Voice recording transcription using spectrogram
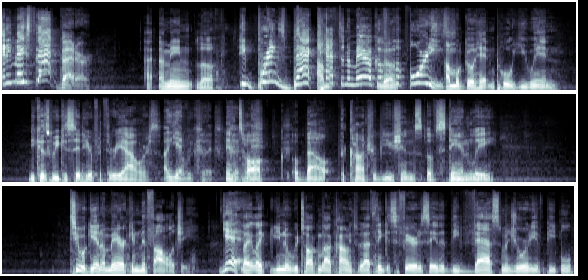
and he makes that better. I mean, look, He brings back Captain America from the 40s. I'm gonna go ahead and pull you in because we could sit here for three hours Uh, yeah, we could. and Couldn't talk about the contributions of Stan Lee to again American mythology. Yeah. Like like you know, we're talking about comics, but I think it's fair to say that the vast majority of people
